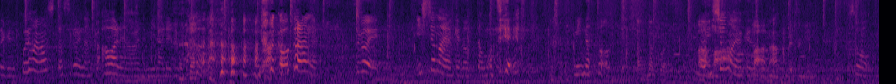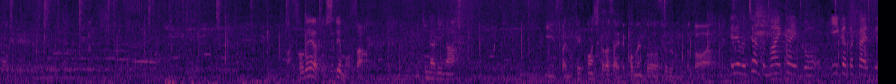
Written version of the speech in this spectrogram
だけどこういう話したらすごいなんか哀れな目で見られるから。なんか分からない。すごい一緒なんやけどって思って。みんなとって。感覚は。まあまあ一緒なんやけど。まあな別に。そう。まあ、それやとしてもさいきなりなインスタに結婚してくださいってコメントするのとかは。えでもちゃんと毎回こう言い方変えて。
